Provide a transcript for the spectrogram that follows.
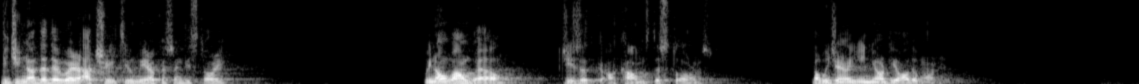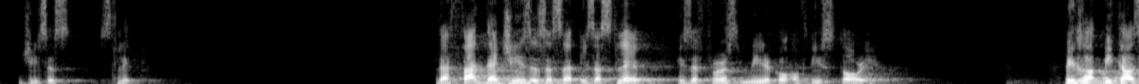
Did you know that there were actually two miracles in this story? We know one well Jesus uh, calms the storms, but we generally ignore the other one. Jesus sleep. The fact that Jesus is asleep is the first miracle of this story. Because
